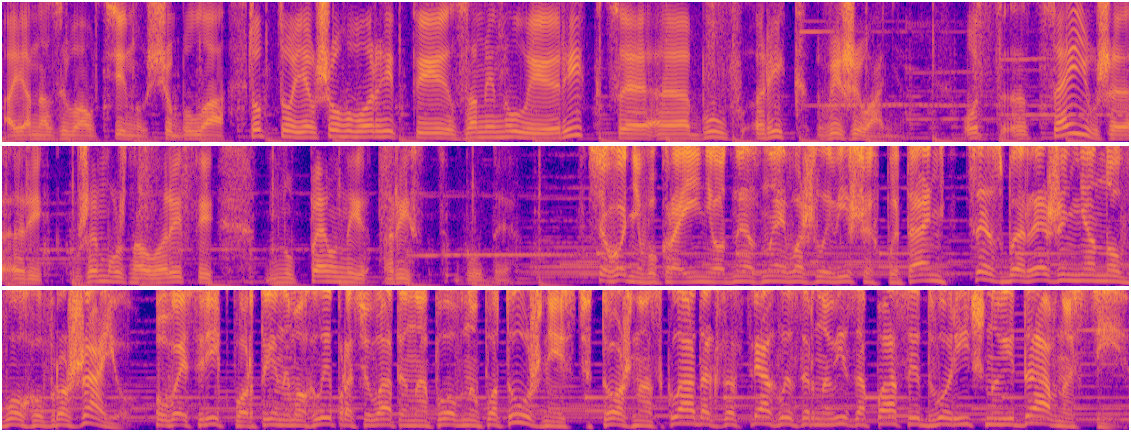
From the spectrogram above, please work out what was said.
а я називав ціну, що була. Тобто, якщо говорити за минулий рік, це е, був рік виживання. От е, цей вже рік вже можна говорити, ну певний ріст буде. Сьогодні в Україні одне з найважливіших питань це збереження нового врожаю. Увесь рік порти не могли працювати на повну потужність, тож на складах застрягли зернові запаси дворічної давності.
